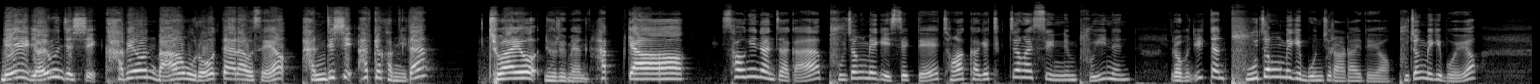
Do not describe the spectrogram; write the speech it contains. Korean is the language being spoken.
내일 열 문제씩 가벼운 마음으로 따라오세요. 반드시 합격합니다. 좋아요 누르면 합격. 성인 환자가 부정맥이 있을 때 정확하게 측정할 수 있는 부위는 여러분 일단 부정맥이 뭔지 알아야 돼요. 부정맥이 뭐예요?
